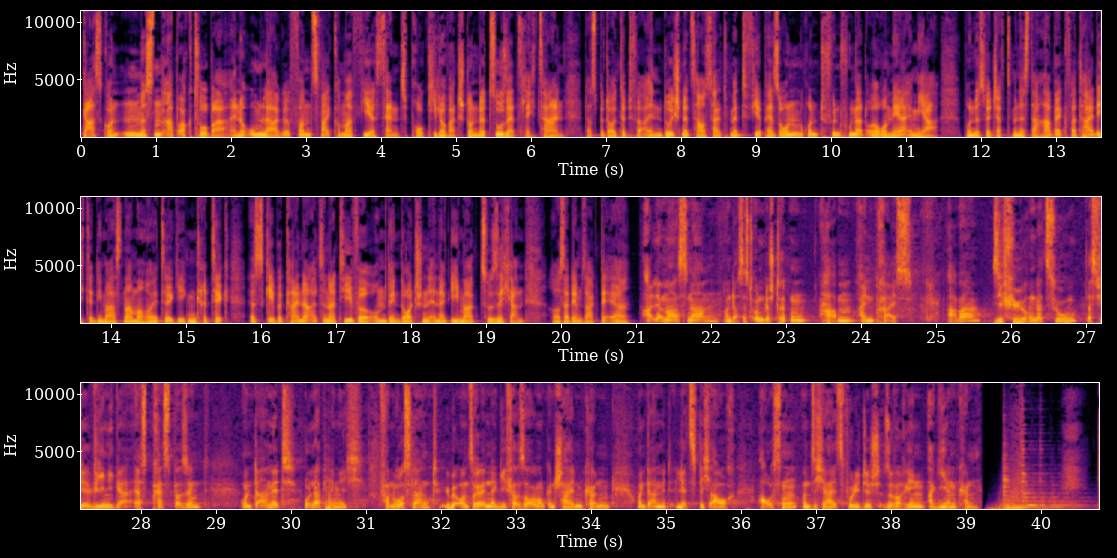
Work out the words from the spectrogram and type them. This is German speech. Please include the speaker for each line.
Speaker 1: Gaskunden müssen ab Oktober eine Umlage von 2,4 Cent pro Kilowattstunde zusätzlich zahlen. Das bedeutet für einen Durchschnittshaushalt mit vier Personen rund 500 Euro mehr im Jahr. Bundeswirtschaftsminister Habeck verteidigte die Maßnahme heute gegen Kritik, es gebe keine Alternative, um den deutschen Energiemarkt zu sichern. Außerdem sagte er,
Speaker 2: alle Maßnahmen, und das ist unbestritten, haben einen Preis. Aber sie führen dazu, dass wir weniger erpressbar sind, und damit unabhängig von Russland über unsere Energieversorgung entscheiden können und damit letztlich auch außen- und sicherheitspolitisch souverän agieren können.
